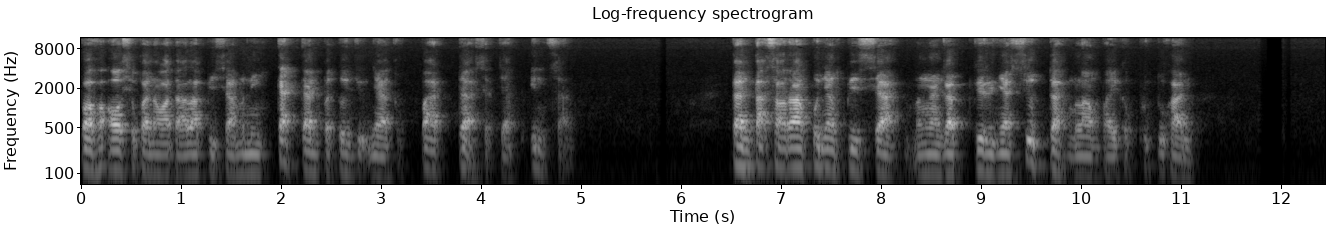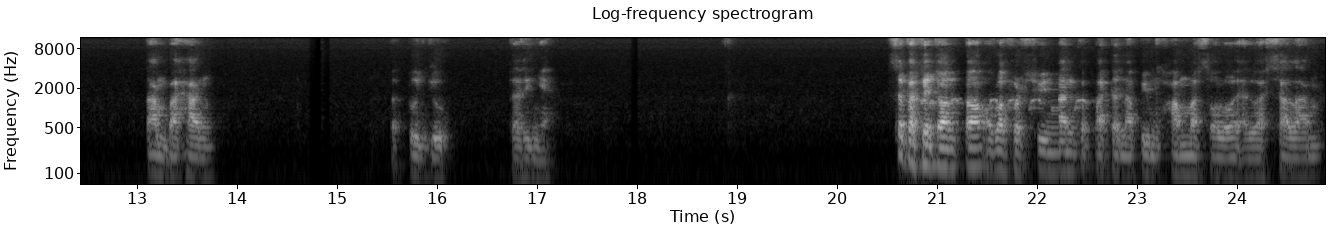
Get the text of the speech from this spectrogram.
bahwa Allah Subhanahu wa taala bisa meningkatkan petunjuknya kepada setiap insan. Dan tak seorang pun yang bisa menganggap dirinya sudah melampaui kebutuhan tambahan petunjuk darinya. Sebagai contoh, Allah berfirman kepada Nabi Muhammad SAW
